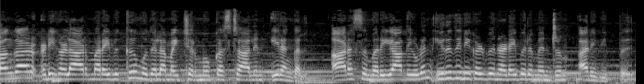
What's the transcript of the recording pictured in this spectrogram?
பங்காரு அடிகளார் மறைவுக்கு முதலமைச்சர் மு ஸ்டாலின் இரங்கல். அரசு மரியாதையுடன் இறுதி நிகழ்வு நடைபெறும் என்றும் அறிவிப்பு.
